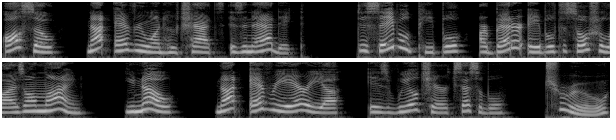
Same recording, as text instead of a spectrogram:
Also, not everyone who chats is an addict. Disabled people are better able to socialize online. You know, not every area is wheelchair accessible. True.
